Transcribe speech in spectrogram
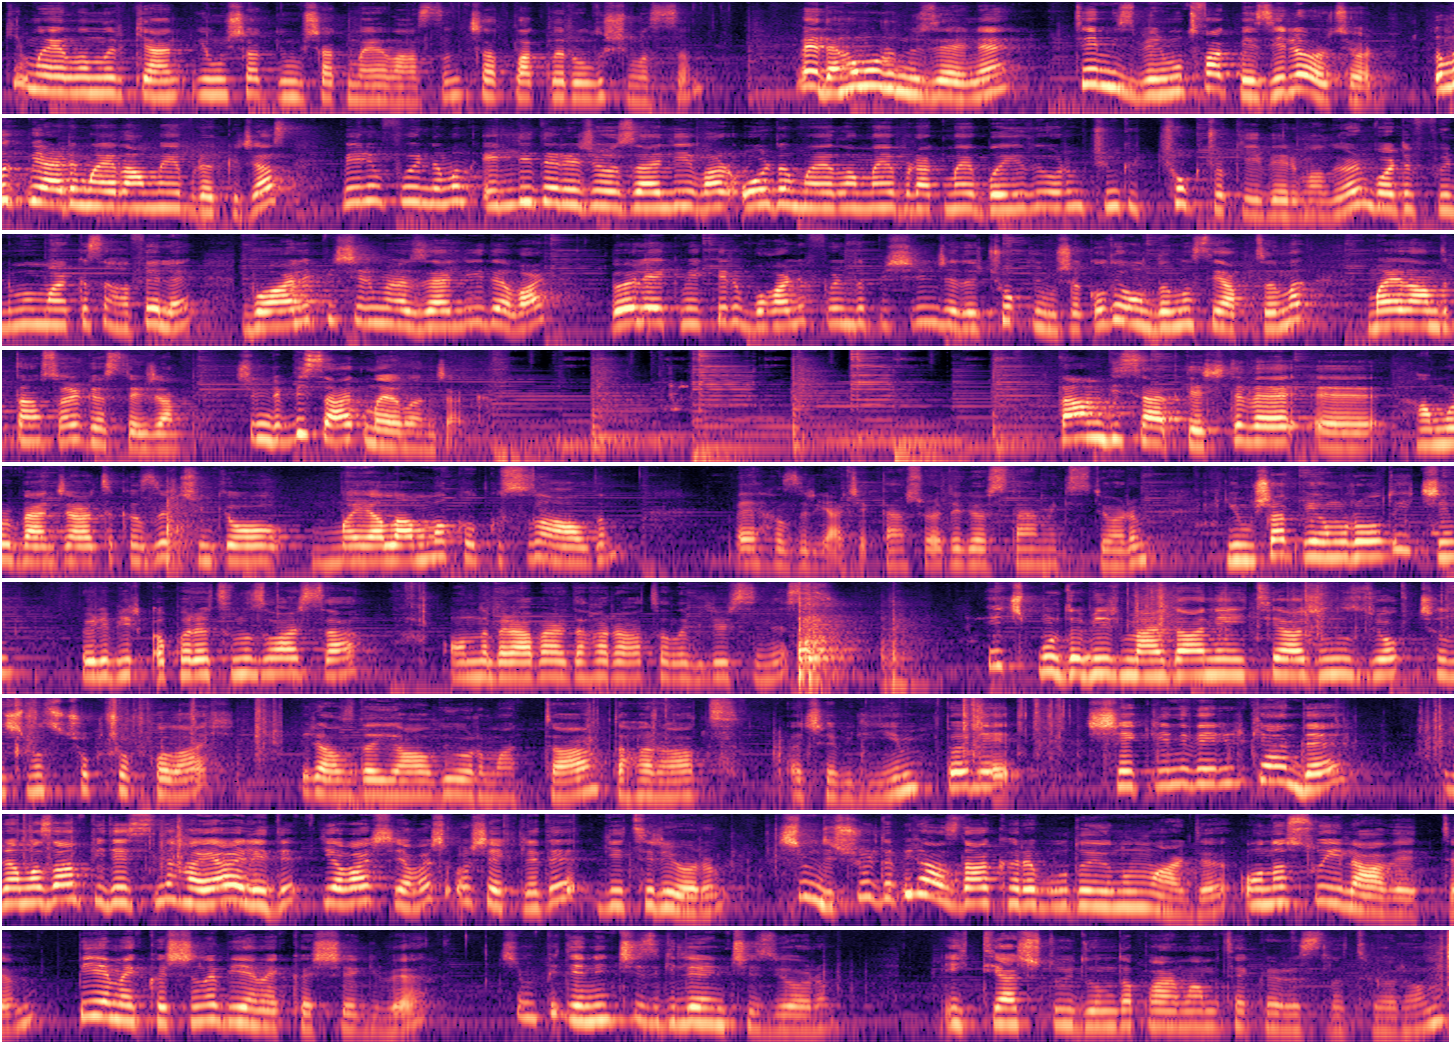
Ki mayalanırken yumuşak yumuşak mayalansın, çatlaklar oluşmasın. Ve de hamurun üzerine temiz bir mutfak beziyle örtüyorum. Ilık bir yerde mayalanmaya bırakacağız. Benim fırınımın 50 derece özelliği var. Orada mayalanmaya bırakmaya bayılıyorum çünkü çok çok iyi verim alıyorum. Bu arada fırınımın markası Hafele. Buharlı pişirme özelliği de var. Böyle ekmekleri buharlı fırında pişirince de çok yumuşak oluyor. Onu da nasıl yaptığımı mayalandıktan sonra göstereceğim. Şimdi bir saat mayalanacak. Tam bir saat geçti ve e, hamur bence artık hazır çünkü o mayalanma kokusunu aldım ve hazır gerçekten. Şöyle de göstermek istiyorum. Yumuşak bir hamur olduğu için böyle bir aparatınız varsa onunla beraber daha rahat alabilirsiniz. Hiç burada bir merdaneye ihtiyacınız yok. Çalışması çok çok kolay. Biraz da yağlıyorum hatta. Daha rahat açabileyim. Böyle şeklini verirken de Ramazan pidesini hayal edip yavaş yavaş o şekle de getiriyorum. Şimdi şurada biraz daha kara buğday unum vardı. Ona su ilave ettim. Bir yemek kaşığına bir yemek kaşığı gibi. Şimdi pidenin çizgilerini çiziyorum. İhtiyaç duyduğumda parmağımı tekrar ıslatıyorum.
